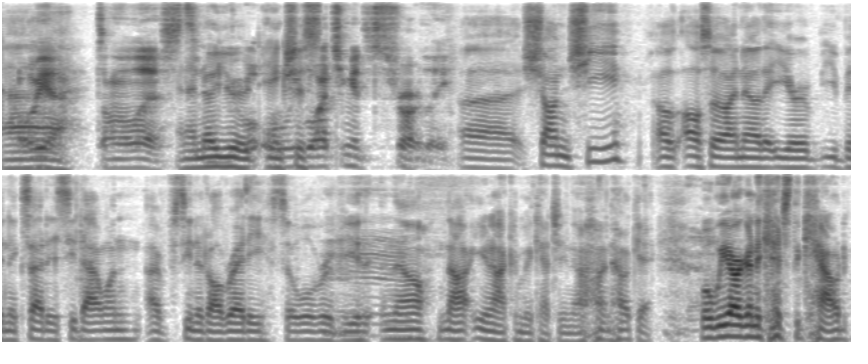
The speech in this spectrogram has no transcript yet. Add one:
Oh Uh, yeah, it's on the list. And I know you're We'll- we'll be watching it shortly. Uh, Shang Chi. Also, I know that you're you've been excited to see that one. I've seen it already, so we'll review. Mm. it. No, not you're not going to be catching that one. Okay, but we are going to catch the card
